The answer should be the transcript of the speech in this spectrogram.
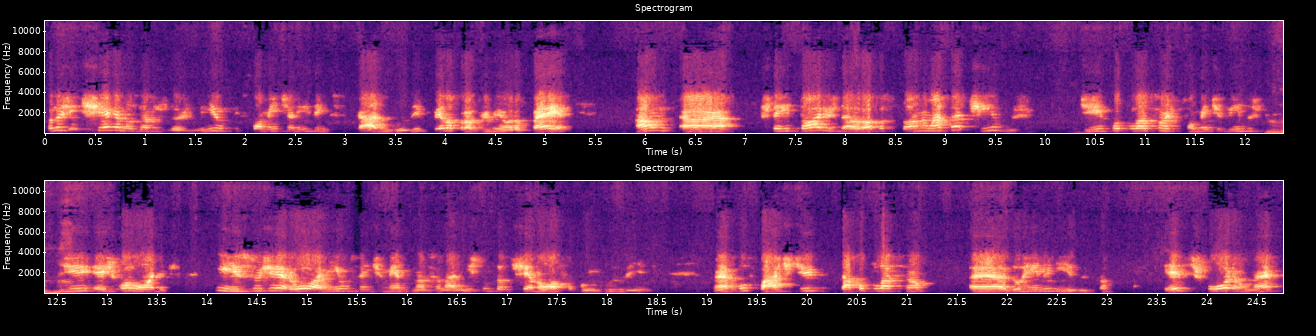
Quando a gente chega nos anos 2000, principalmente ali identificado, inclusive pela própria União Europeia, a, a, os territórios da Europa se tornam atrativos de populações, principalmente vindos uhum. de ex-colônias. E isso gerou ali um sentimento nacionalista, um tanto xenófobo, inclusive, né, por parte de, da população é, do Reino Unido. Então, esses foram né,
